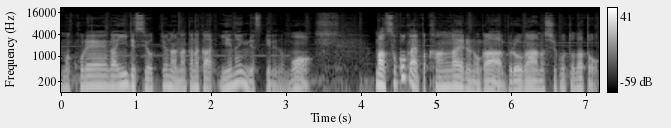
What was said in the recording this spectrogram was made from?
まあ、これがいいですよっていうのはなかなか言えないんですけれども、まあそこがやっぱ考えるのがブロガーの仕事だと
